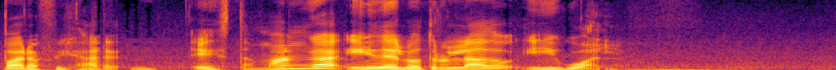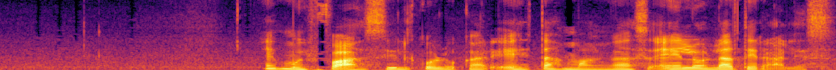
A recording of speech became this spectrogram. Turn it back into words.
para fijar esta manga y del otro lado igual es muy fácil colocar estas mangas en los laterales.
